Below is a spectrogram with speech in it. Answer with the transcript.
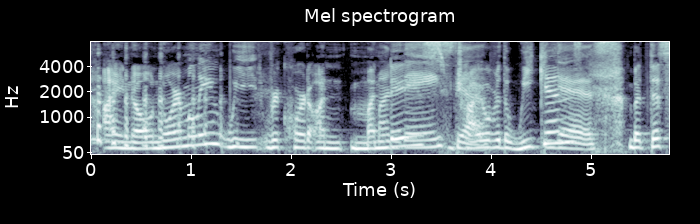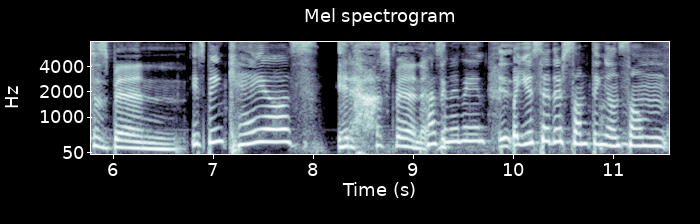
I know. Normally we record on Mondays, Mondays, try yeah. over the weekends. Yes. But this has been. it's been chaos. It has been. Hasn't the- it been? it- but you said there's something on some.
